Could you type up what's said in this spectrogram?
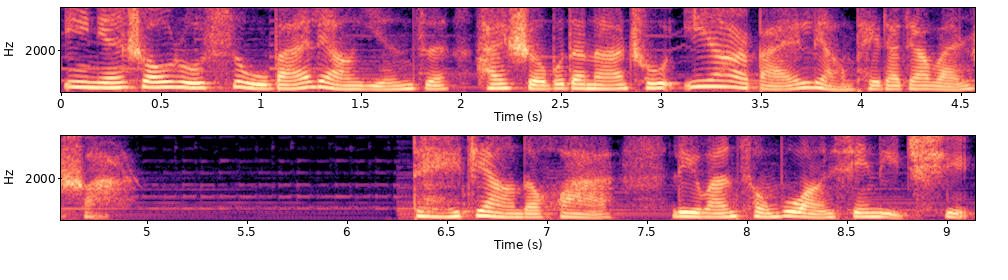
一年收入四五百两银子，还舍不得拿出一二百两陪大家玩耍。对于这样的话，李纨从不往心里去。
